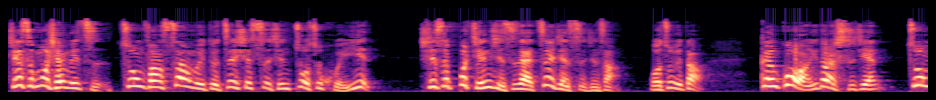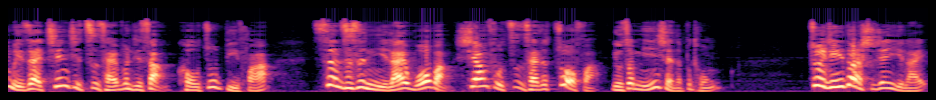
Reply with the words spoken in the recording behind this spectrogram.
截至目前为止，中方尚未对这些事情作出回应。其实不仅仅是在这件事情上，我注意到，跟过往一段时间中美在经济制裁问题上口诛笔伐，甚至是你来我往、相互制裁的做法有着明显的不同。最近一段时间以来，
